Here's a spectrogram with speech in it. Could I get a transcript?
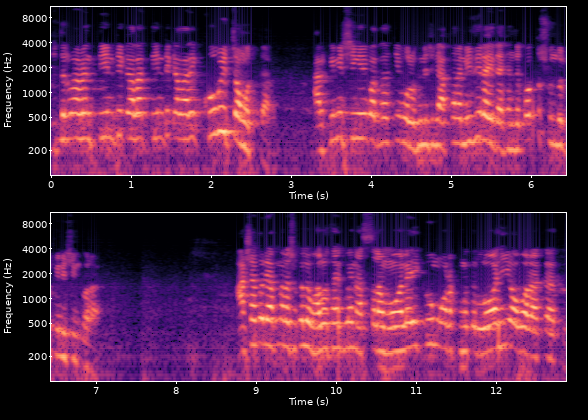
জুতোর পাবেন তিনটি কালার তিনটি কালারই খুবই চমৎকার। আর ফিনিশিং এর কথা কি বলব? ফিনিশিং আপনারা নিজেরাই দেখেন যে কত সুন্দর ফিনিশিং করা। আশা করি আপনারা সকলে ভালো থাকবেন। আসসালামু আলাইকুম ওয়া ওবরাকাতু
